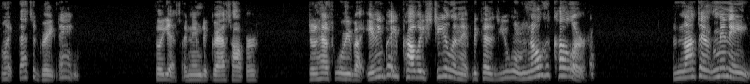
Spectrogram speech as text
I'm like, "That's a great name." So yes, I named it Grasshopper. Don't have to worry about anybody probably stealing it because you will know the color. Not that many,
